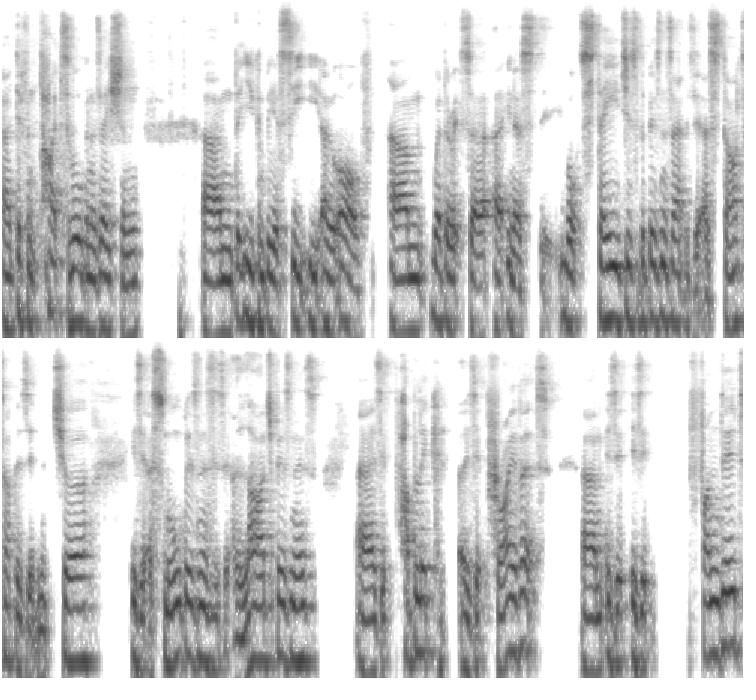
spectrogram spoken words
uh, different types of organization um, that you can be a CEO of um, whether it's a, a, you know what stage is the business at? Is it a startup? Is it mature? Is it a small business? Is it a large business? Uh, is it public? Is it private? Um, is it is it funded?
